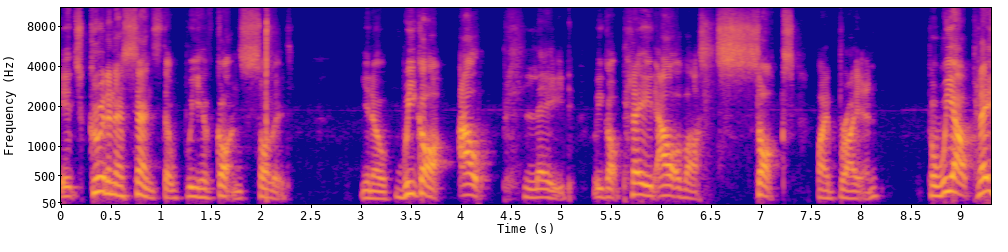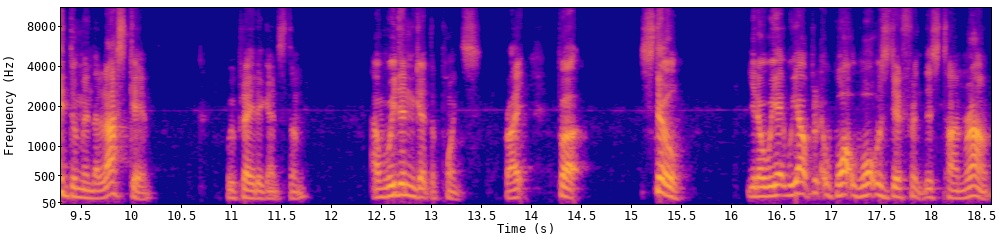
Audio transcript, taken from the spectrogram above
It's good in a sense that we have gotten solid. You know, we got outplayed. We got played out of our socks by Brighton, but we outplayed them in the last game we played against them, and we didn't get the points, right? But still, you know, we we out what what was different this time round?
